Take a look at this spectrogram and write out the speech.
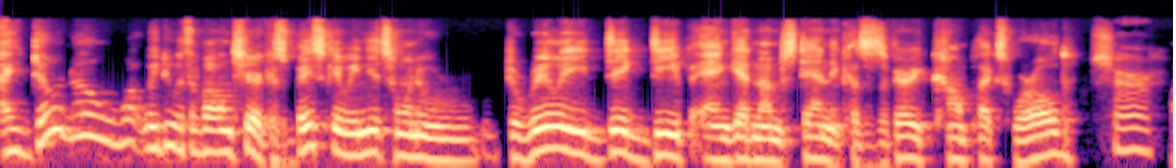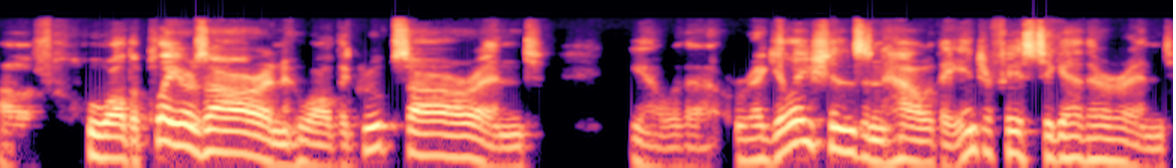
I don't know what we do with a volunteer because basically we need someone who to really dig deep and get an understanding because it's a very complex world. Sure. Of who all the players are and who all the groups are and you know the regulations and how they interface together and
